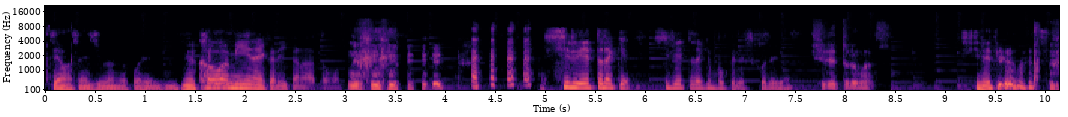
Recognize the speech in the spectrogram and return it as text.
てますね、自分がこれ。ね顔は見えないからいいかなと思って。シルエットだけ、シルエットだけ僕です、これが。シレットロマンス。シルエットロマンス。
